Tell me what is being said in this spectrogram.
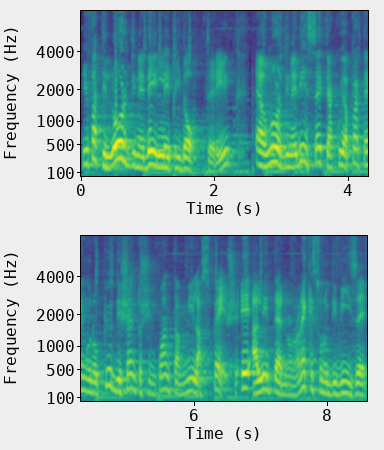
Infatti l'ordine dei lepidotteri è un ordine di insetti a cui appartengono più di 150.000 specie e all'interno non è che sono divise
